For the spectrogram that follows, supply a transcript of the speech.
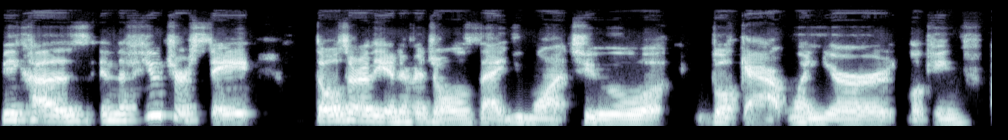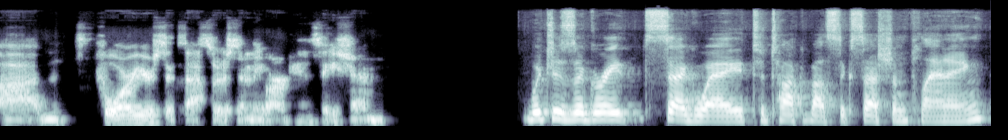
because in the future state, those are the individuals that you want to look at when you're looking um, for your successors in the organization. which is a great segue to talk about succession planning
